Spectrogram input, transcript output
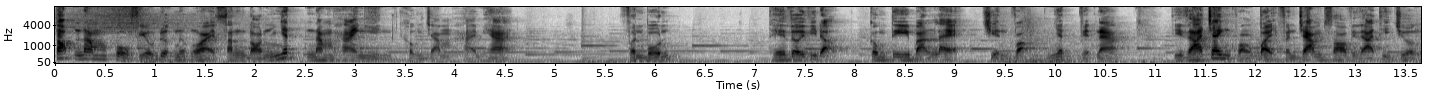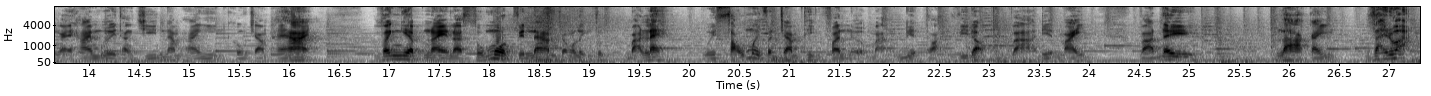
Top 5 cổ phiếu được nước ngoài săn đón nhất năm 2022 Phần 4 Thế giới di động, công ty bán lẻ triển vọng nhất Việt Nam thì giá tranh khoảng 7% so với giá thị trường ngày 20 tháng 9 năm 2022. Doanh nghiệp này là số 1 Việt Nam trong lĩnh vực bán lẻ với 60% thị phần ở mảng điện thoại di động và điện máy. Và đây là cái giai đoạn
